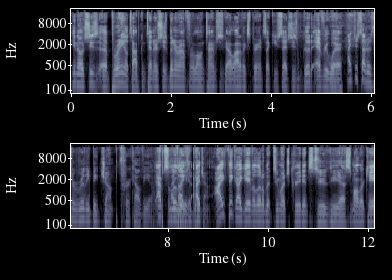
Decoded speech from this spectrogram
you know, she's a perennial top contender. She's been around for a long time. She's got a lot of experience, like you said. She's good everywhere. I just thought it was a really big jump for Calvillo. Absolutely. was a big I, jump. I think I gave a little bit too much credence to the uh, smaller cage,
